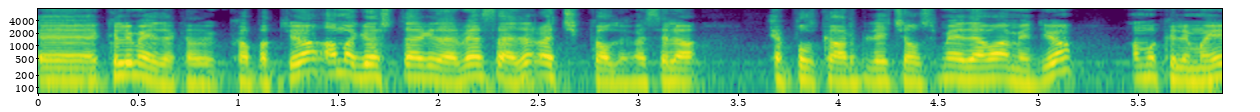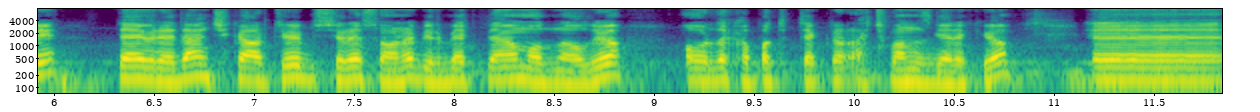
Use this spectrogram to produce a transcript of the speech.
E, klimayı da ka- kapatıyor ama göstergeler vesaireler açık kalıyor. Mesela Apple CarPlay çalışmaya devam ediyor ama klimayı devreden çıkartıyor. Bir süre sonra bir bekleme moduna alıyor. Orada kapatıp tekrar açmanız gerekiyor. E,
